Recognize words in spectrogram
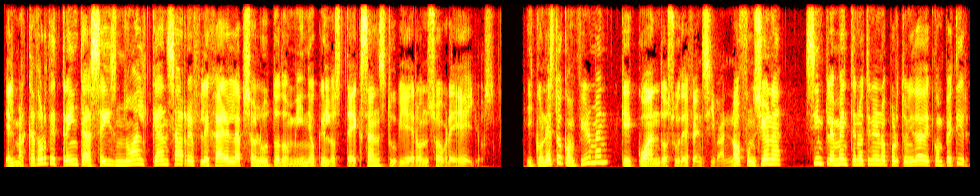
El marcador de 30 a 6 no alcanza a reflejar el absoluto dominio que los Texans tuvieron sobre ellos. Y con esto confirman que cuando su defensiva no funciona, simplemente no tienen oportunidad de competir,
